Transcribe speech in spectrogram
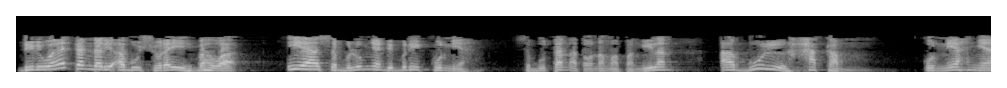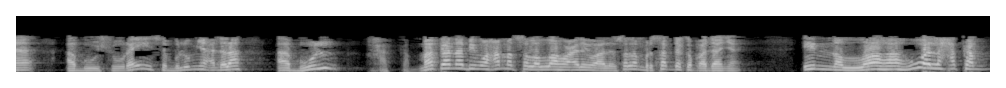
Diriwayatkan dari Abu Shuraih bahwa ia sebelumnya diberi kunyah. Sebutan atau nama panggilan Abul Hakam. Kunyahnya Abu Shuraih sebelumnya adalah Abul Hakam. Maka Nabi Muhammad Shallallahu Alaihi Wasallam bersabda kepadanya, Innallaha huwal hakam.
